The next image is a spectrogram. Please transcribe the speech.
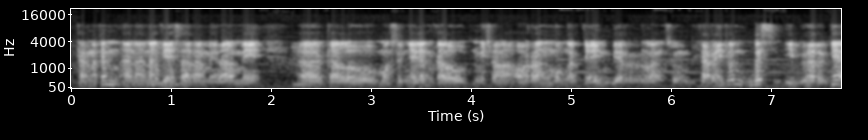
Karena kan anak-anak biasa rame-rame. Eh, kalau maksudnya kan kalau misalnya orang mau ngerjain biar langsung karena itu kan bus ibaratnya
